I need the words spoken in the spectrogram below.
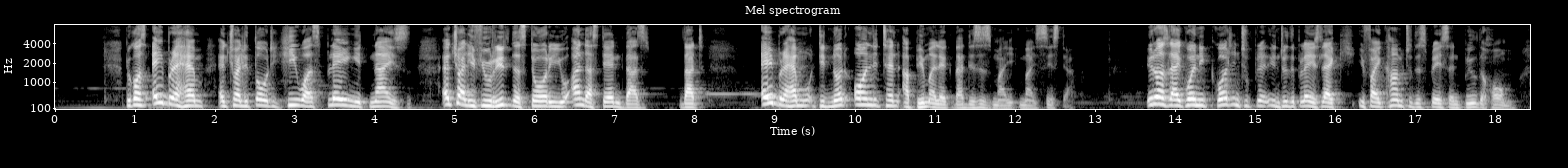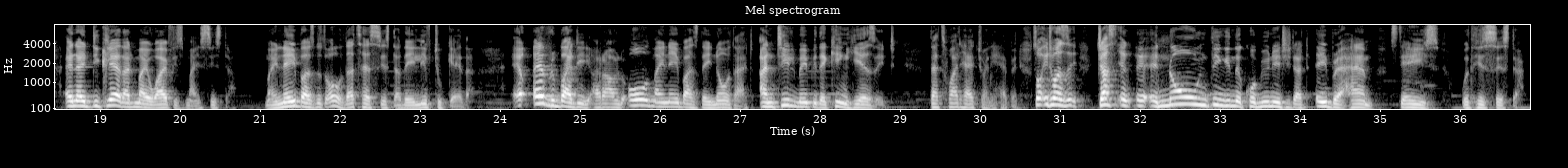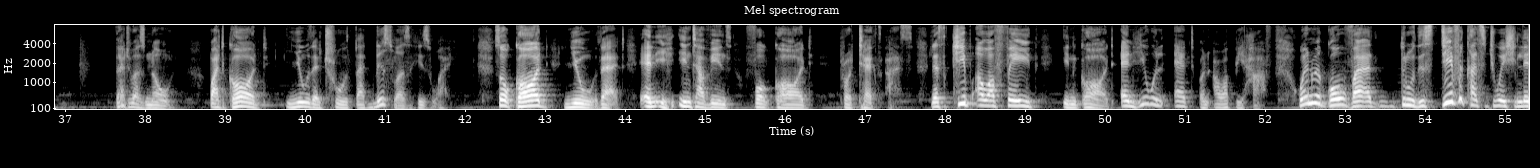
Because Abraham actually thought he was playing it nice. Actually, if you read the story, you understand that, that Abraham did not only tell Abimelech that this is my, my sister. It was like when he got into, into the place, like if I come to this place and build a home, and I declare that my wife is my sister, my neighbors go, oh, that's her sister, they live together. Everybody around, all my neighbors, they know that until maybe the king hears it. That's what actually happened. So it was just a, a known thing in the community that Abraham stays with his sister. That was known. But God knew the truth that this was his wife. So God knew that and he intervenes for God protects us. Let's keep our faith in God and He will act on our behalf. When we go via, through this difficult situation,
